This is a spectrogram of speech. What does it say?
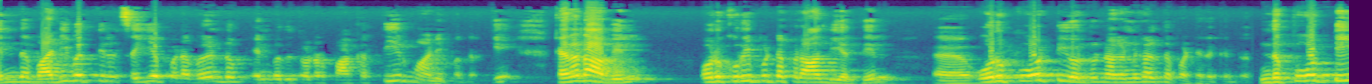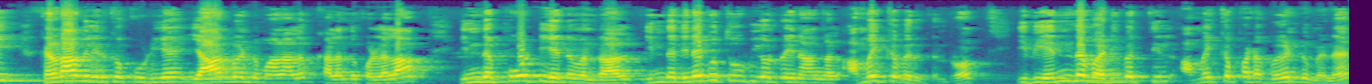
எந்த வடிவத்தில் செய்யப்பட வேண்டும் என்பது தொடர்பாக தீர்மானிப்பதற்கு கனடாவில் ஒரு குறிப்பிட்ட பிராந்தியத்தில் ஒரு போட்டி ஒன்று நாங்கள் நிகழ்த்தப்பட்டிருக்கின்றது. இந்த போட்டி கனடாவில் இருக்கக்கூடிய யார் வேண்டுமானாலும் கலந்து கொள்ளலாம். இந்த போட்டி என்னவென்றால் இந்த நினைவு தூபி ஒன்றை நாங்கள் அமைக்கவிருக்கின்றோம். இது எந்த வடிவத்தில் அமைக்கப்பட வேண்டும் என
